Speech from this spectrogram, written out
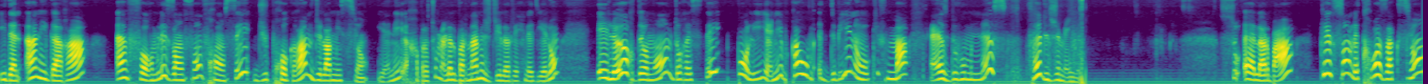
اذا أني غاغا informe les enfants français du programme de la mission يعني خبرتهم على البرنامج ديال الرحلة ديالهم. et leur demande de rester polis يعني بقاو مؤدبين وكيف ما عاودوهم الناس في هاد الجمعية. السؤال أربعة. Quelles sont les trois actions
